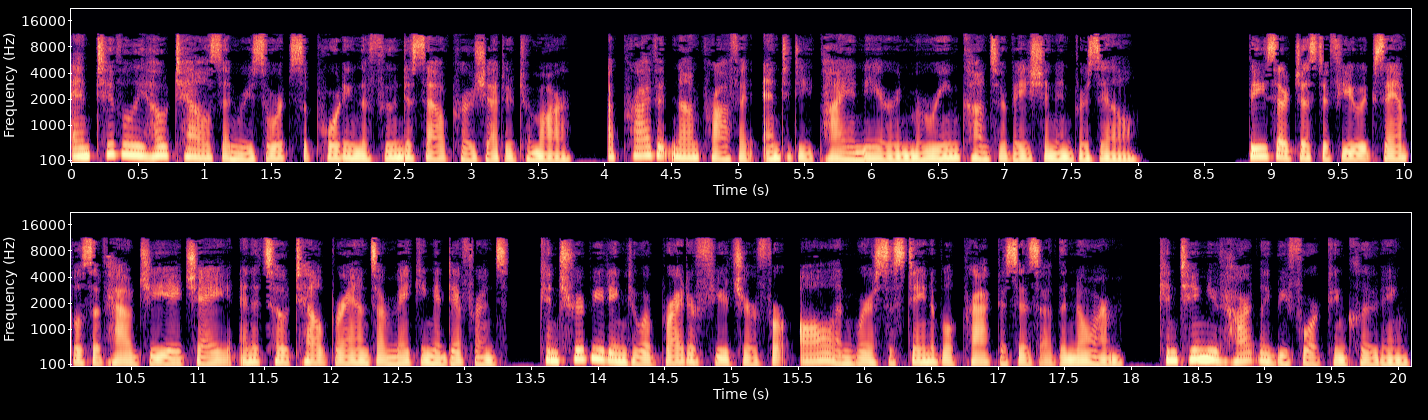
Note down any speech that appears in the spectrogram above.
and Tivoli Hotels and Resorts supporting the Fundação Projeto Tamar, a private nonprofit entity pioneer in marine conservation in Brazil. These are just a few examples of how GHA and its hotel brands are making a difference, contributing to a brighter future for all and where sustainable practices are the norm, continued Hartley before concluding.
